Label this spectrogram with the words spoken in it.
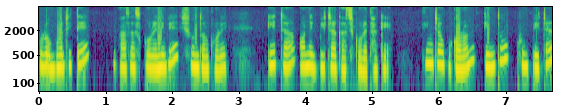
পুরো বডিতে মাসাজ করে নিবে সুন্দর করে। এটা অনেক বেটার কাজ করে থাকে। তিনটা উপকরণ কিন্তু খুব বেটার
